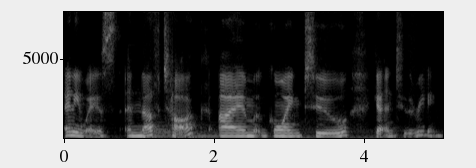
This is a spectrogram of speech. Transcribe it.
Anyways, enough talk. I'm going to get into the reading.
